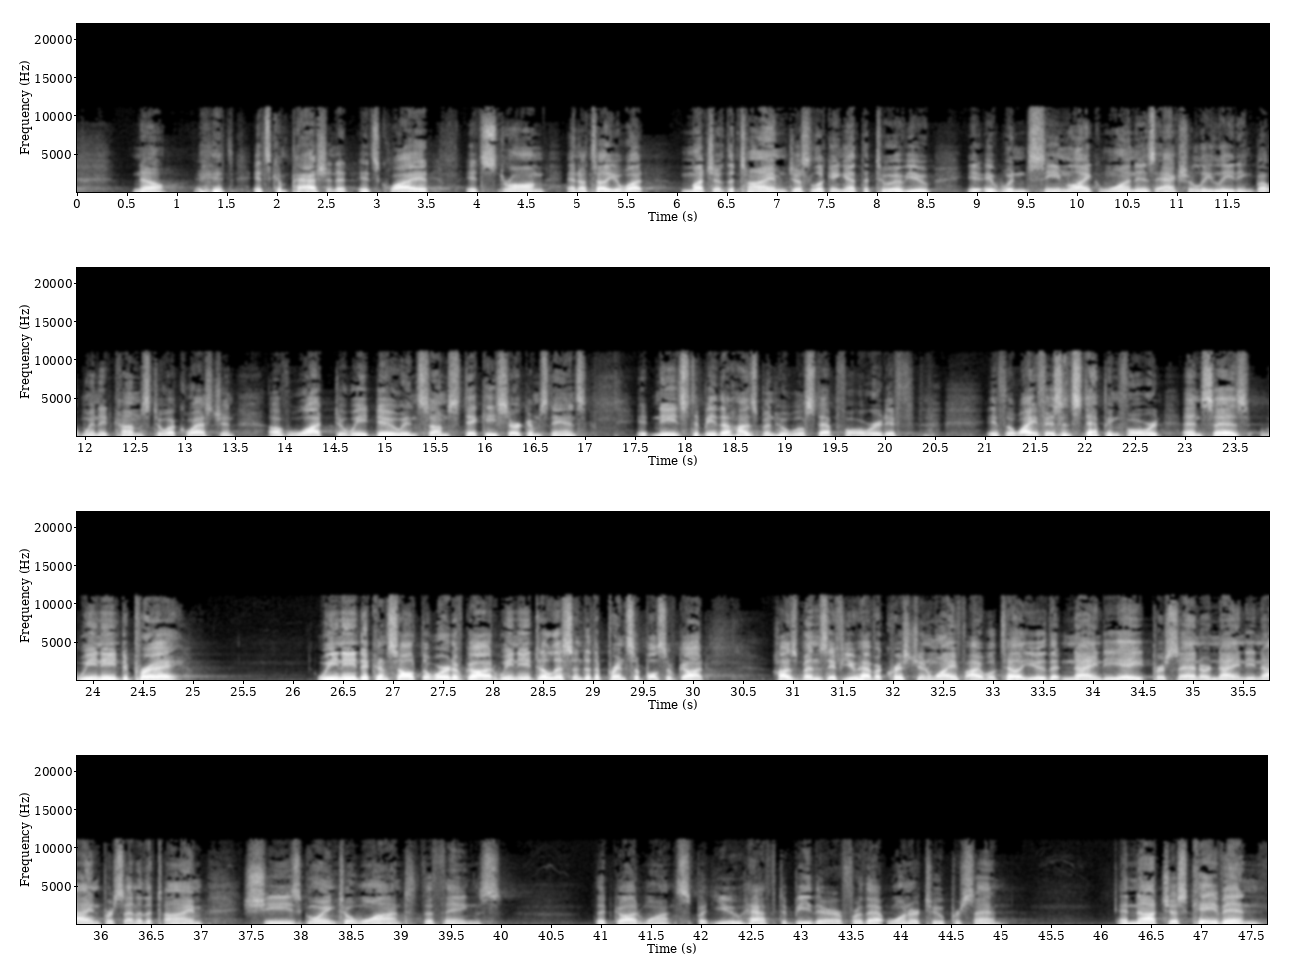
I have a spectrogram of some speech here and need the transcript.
No, it, it's compassionate, it's quiet, it's strong, and I'll tell you what, much of the time, just looking at the two of you, it, it wouldn't seem like one is actually leading. But when it comes to a question of what do we do in some sticky circumstance, it needs to be the husband who will step forward. If, if the wife isn't stepping forward and says, We need to pray, we need to consult the Word of God, we need to listen to the principles of God. Husbands, if you have a Christian wife, I will tell you that 98% or 99% of the time, she's going to want the things that God wants. But you have to be there for that 1 or 2% and not just cave in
